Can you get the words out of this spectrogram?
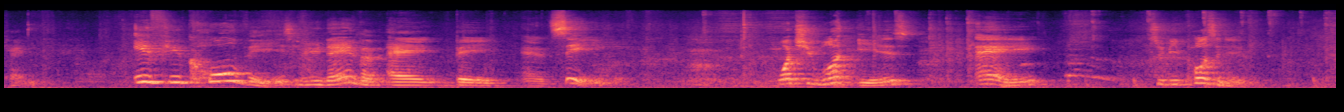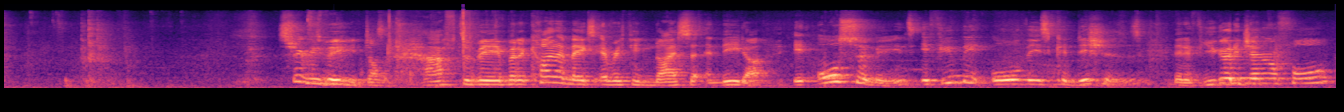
Okay. If you call these, if you name them A, B, and C, what you want is A to be positive. Strictly speaking, it doesn't have to be, but it kind of makes everything nicer and neater. It also means if you meet all these conditions, then if you go to general form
